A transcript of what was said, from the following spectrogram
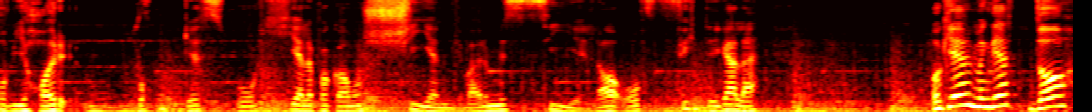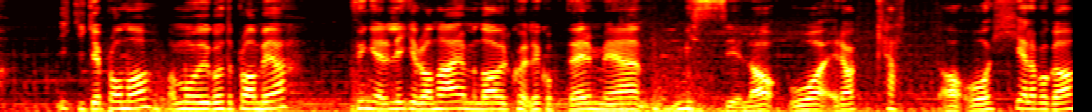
Og vi har rockets og hele pakka. Maskingevær, missiler og fytti gælle. Ok, men greit. Da gikk ikke planen. Da må vi gå til plan B. Fungerer like bra den her, men da har vi helikopter med missiler og raketter og hele pakka.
